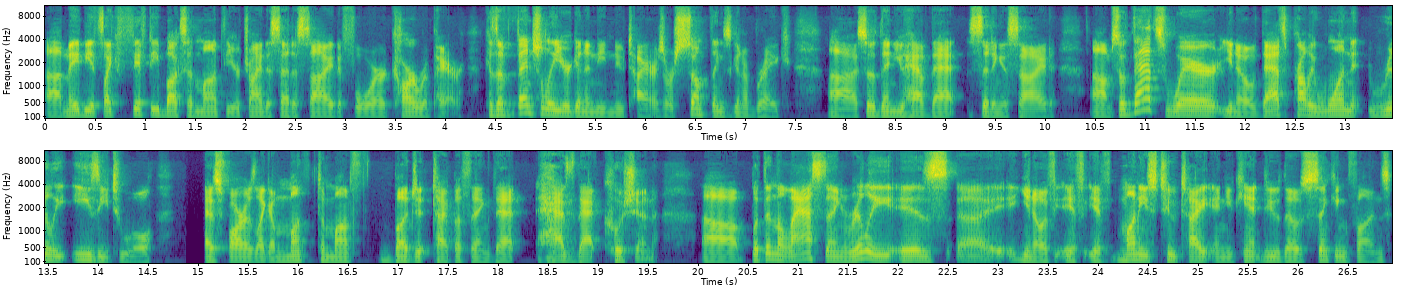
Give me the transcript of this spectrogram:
uh, maybe it's like 50 bucks a month you're trying to set aside for car repair because eventually you're going to need new tires or something's going to break. Uh, so then you have that sitting aside. Um, so that's where, you know, that's probably one really easy tool as far as like a month to month budget type of thing that has that cushion. Uh, but then the last thing really is, uh, you know, if, if if money's too tight and you can't do those sinking funds,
